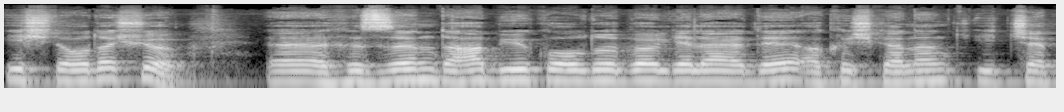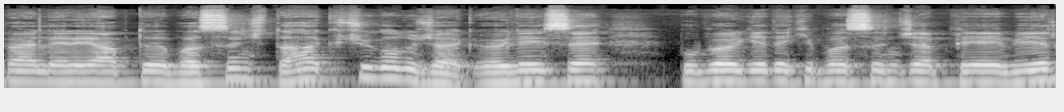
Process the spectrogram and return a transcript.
işte o da şu. Ee, hızın daha büyük olduğu bölgelerde akışkanın iç çeperlere yaptığı basınç daha küçük olacak. Öyleyse bu bölgedeki basınca P1,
